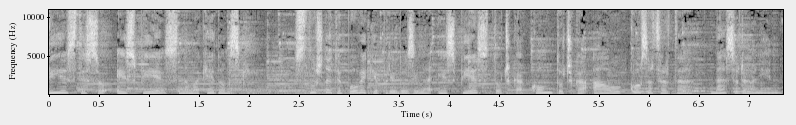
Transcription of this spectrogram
Вие сте со SPS на Македонски. Слушнете повеќе прилози на sps.com.au козацрта на Седонин.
